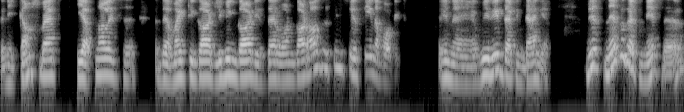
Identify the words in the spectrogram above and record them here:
Then he comes back He acknowledged uh, the mighty God, living God is there, one God. All these things we have seen about it. In uh, we read that in Daniel. This Nebuchadnezzar,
